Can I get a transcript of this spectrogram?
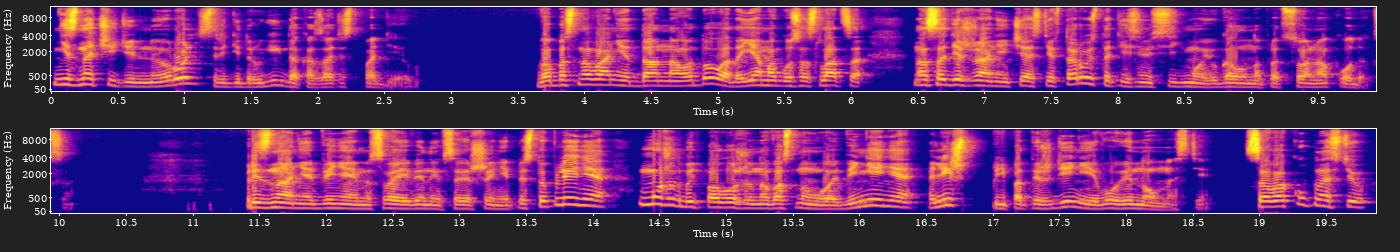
незначительную роль среди других доказательств по делу. В обосновании данного довода я могу сослаться на содержание части 2 статьи 77 Уголовно-процессуального кодекса. Признание обвиняемого своей вины в совершении преступления может быть положено в основу обвинения лишь при подтверждении его виновности совокупностью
